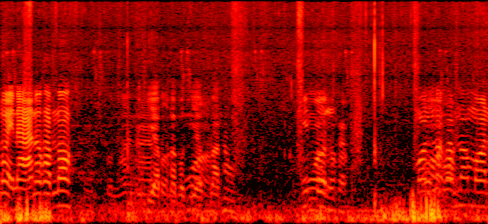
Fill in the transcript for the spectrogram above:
หน่อยนาเนาะครับเนาะต้นไม้นาเกียบครับบ่เกียบบ้านเฮามีต้นครับมอนเนาะครับเนาะมอน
